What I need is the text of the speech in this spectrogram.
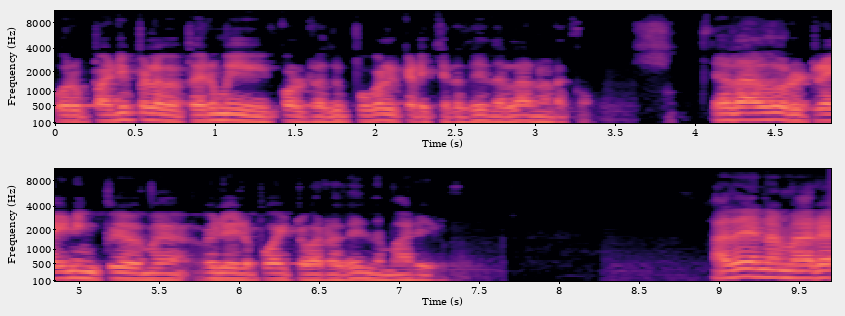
ஒரு படிப்பில் பெருமை கொள்வது புகழ் கிடைக்கிறது இதெல்லாம் நடக்கும். ஏதாவது ஒரு ட்ரைனிங் வெளியில் போயிட்டு வர்றது இந்த மாதிரி இருக்கும். அதே மாதிரி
